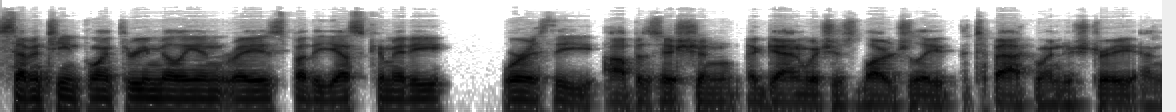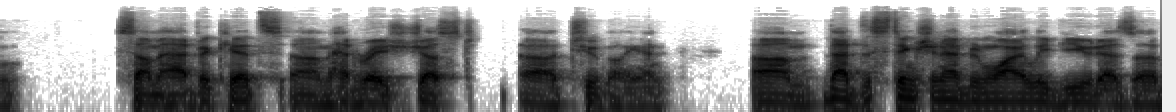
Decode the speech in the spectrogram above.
17.3 million raised by the Yes Committee, whereas the opposition, again, which is largely the tobacco industry and some advocates, um, had raised just uh, 2 million. Um, that distinction had been widely viewed as a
